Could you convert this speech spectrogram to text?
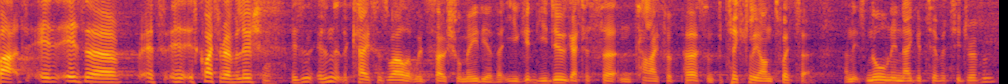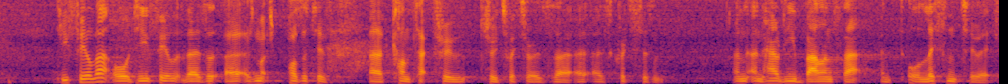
but it is a, it's, it's quite a revolution. Isn't, isn't it the case as well that with social media that you, get, you do get a certain type of person, particularly on Twitter, and it's normally negativity driven? Do you feel that, or do you feel that there's a, a, as much positive uh, contact through, through Twitter as, uh, as criticism? And, and how do you balance that and, or listen to it?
